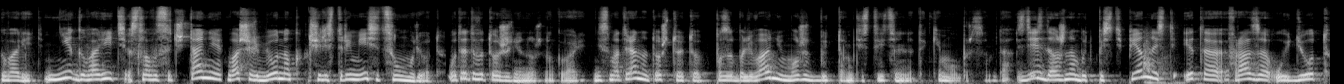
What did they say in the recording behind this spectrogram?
говорить. Не говорить словосочетание «ваш ребенок через три месяца умрет». Вот этого тоже не нужно говорить. Несмотря на то, что это по заболеванию может быть там действительно таким образом. Да. Здесь должна быть постепенность. Эта фраза уйдет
